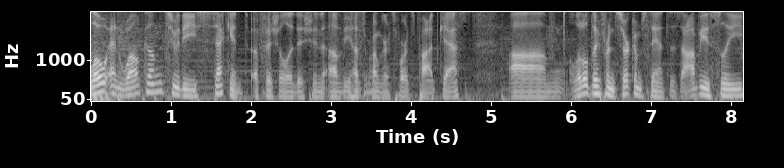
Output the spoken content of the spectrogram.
Hello and welcome to the second official edition of the Hunter Baumgardt Sports Podcast. Um, a little different circumstances. Obviously,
